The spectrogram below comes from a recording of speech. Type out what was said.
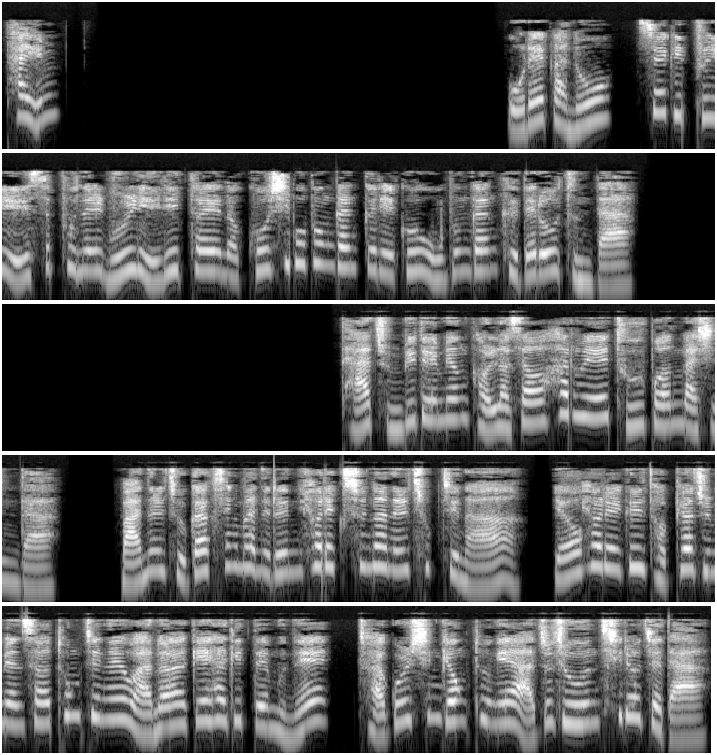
타임 오레가노, 쐐기풀 1스푼을 물 1리터에 넣고 15분간 끓이고 5분간 그대로 둔다. 다 준비되면 걸러서 하루에 두 번 마신다. 마늘 조각 생마늘은 혈액순환을 촉진하, 여 혈액을 덮여주면서 통증을 완화하게 하기 때문에 좌골신경통에 아주 좋은 치료제다.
